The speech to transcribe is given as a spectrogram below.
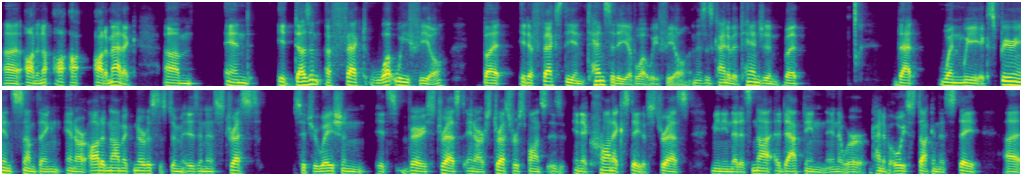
uh, auto- automatic um, and it doesn't affect what we feel but it affects the intensity of what we feel. And this is kind of a tangent, but that when we experience something and our autonomic nervous system is in a stress situation, it's very stressed, and our stress response is in a chronic state of stress, meaning that it's not adapting and that we're kind of always stuck in this state. Uh,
